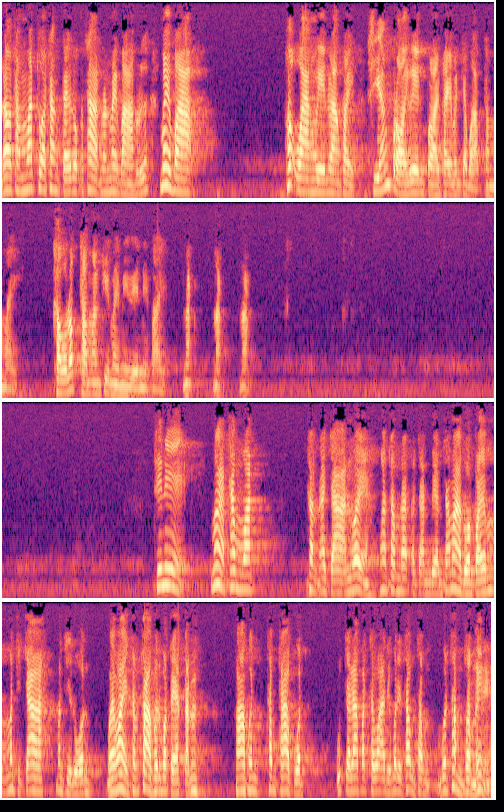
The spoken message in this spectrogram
เราทำวัดทั่วทั้งไตโลกธาตุมันไม่บาปหรือ ไม่บาปเพราะวางเวรวางภัย เสียงปล่อยเวรปล่อยภัยมันจะบาปทำไมเคารพทำอันที่ไม่มีเวรมีภัยนักนักนัก ที่นี่มาทำวัดท่านอาจารย์ไว้มาทำนัดอาจารย์เบียนถ้ามาโดนไป มันสิจ้ามันสิโดนไว้ไว้ทำท่าเพิ่นมาแตกกันพาเพิ่นทำท่าปวด อุจจาระปัสสาวะนี่ไม่ได้ทำทำไม่ทำทำนี่นี่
